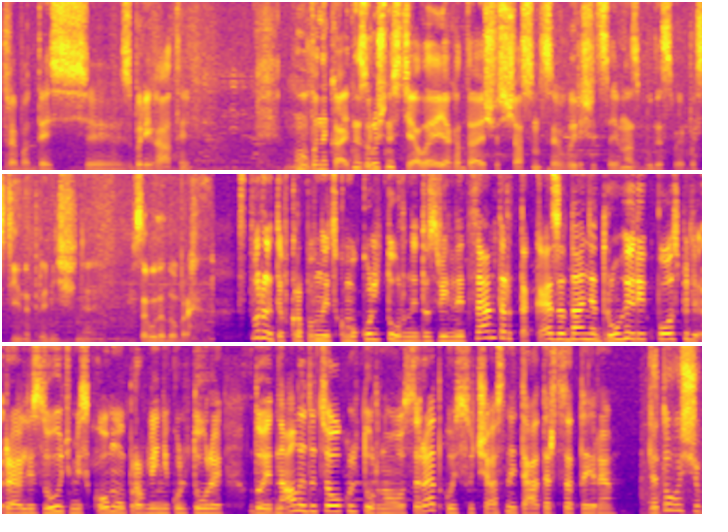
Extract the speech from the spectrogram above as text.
треба десь е, зберігати. Ну, виникають незручності, але я гадаю, що з часом це вирішиться, і в нас буде своє постійне приміщення, і все буде добре. Створити в Кропивницькому культурний дозвільний центр – таке завдання другий рік поспіль реалізують в міському управлінні культури. Доєднали до цього культурного осередку і сучасний театр сатири. Для того, щоб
